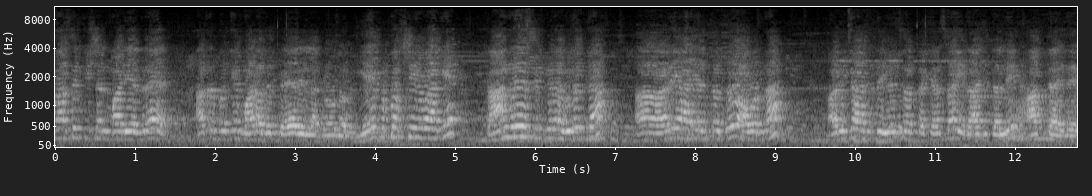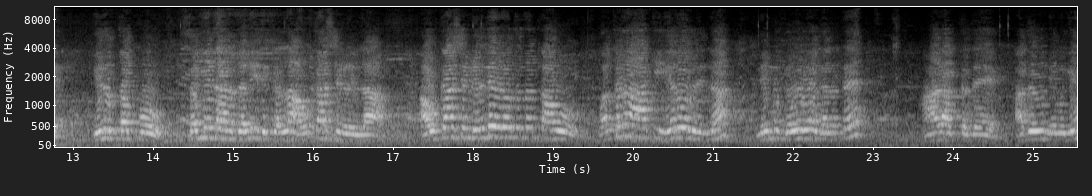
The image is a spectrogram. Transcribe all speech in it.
ಪ್ರಾಸಿಕ್ಯೂಷನ್ ಮಾಡಿ ಅಂದ್ರೆ ಅದ್ರ ಬಗ್ಗೆ ಮಾಡೋದಕ್ಕೆ ತಯಾರಿಲ್ಲ ಗೌರವರು ಏಕಪಕ್ಷೀಯವಾಗಿ ಕಾಂಗ್ರೆಸ್ ವಿರುದ್ಧ ಹರಿಹಾಯುವಂಥದ್ದು ಅವ್ರನ್ನ ಅಧಿಕಾರದಿಂದ ಇಳಿಸುವಂತ ಕೆಲಸ ಈ ರಾಜ್ಯದಲ್ಲಿ ಆಗ್ತಾ ಇದೆ. ಇದು ತಪ್ಪು. ಸಂವಿಧಾನದಲ್ಲಿ ಇದಕ್ಕೆಲ್ಲ ಅವಕಾಶಗಳಿಲ್ಲ. ಅವಕಾಶಗಳಿಲ್ಲದೆ ಇರೋದನ್ನ ತಾವು ಒತ್ತಡ ಹಾಕಿ ಏರೋದ್ರಿಂದ ನಿಮ್ಮ ಗೌರವ ಘನತೆ ಹಾಳಾಗ್ತದೆ. ಅದು ನಿಮಗೆ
